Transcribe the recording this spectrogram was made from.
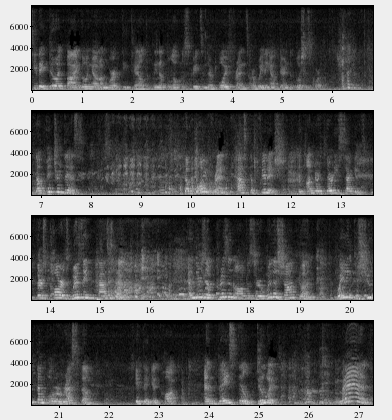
See, they do it by going out on work detail to clean up the local streets, and their boyfriends are waiting out there in the bushes for them. now, picture this the boyfriend has to finish in under 30 seconds. There's cars whizzing past them. And there's a prison officer with a shotgun waiting to shoot them or arrest them if they get caught. And they still do it. Man,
